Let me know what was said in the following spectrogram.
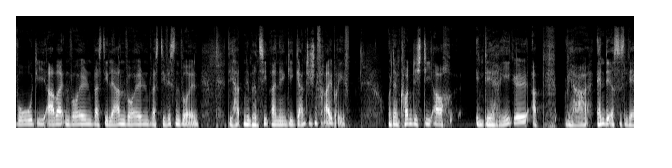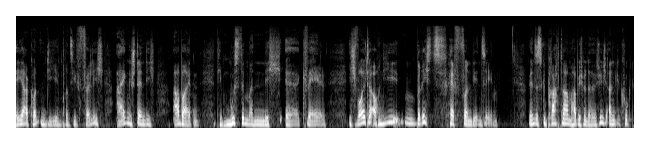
wo die arbeiten wollen, was die lernen wollen, was die wissen wollen. Die hatten im Prinzip einen gigantischen Freibrief. Und dann konnte ich die auch in der Regel ab ja, Ende erstes Lehrjahr konnten die im Prinzip völlig eigenständig arbeiten. Die musste man nicht äh, quälen. Ich wollte auch nie ein Berichtsheft von denen sehen. Wenn sie es gebracht haben, habe ich mir das natürlich angeguckt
